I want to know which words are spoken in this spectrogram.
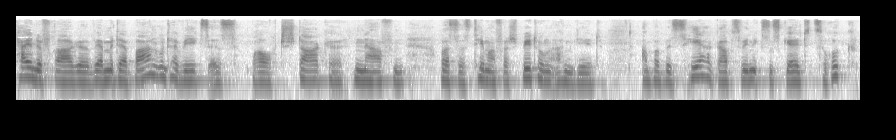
Keine Frage, wer mit der Bahn unterwegs ist, braucht starke Nerven, was das Thema Verspätung angeht. Aber bisher gab es wenigstens Geld zurück,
